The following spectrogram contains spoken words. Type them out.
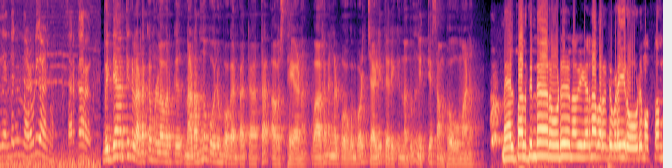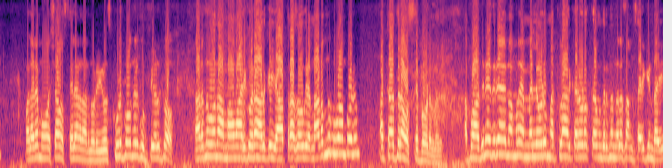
ഇത് എന്തെങ്കിലും നടപടി കാണണം സർക്കാർ. വിദ്യാർത്ഥികളടക്കമുള്ളവർക്ക് നടന്നു പോലും പോകാൻ പറ്റാത്ത അവസ്ഥയാണ്. വാഹനങ്ങൾ പോകുമ്പോൾ ചളി തെറിക്കുന്നതും നിത്യസംഭവവുമാണ്. മേൽപ്പാലത്തിന്റെ റോഡ് നവീകരണ പറഞ്ഞിട്ട് ഇവിടെ ഈ റോഡ് മൊത്തം വളരെ മോശം അവസ്ഥയിലാണ് നടന്നുകൊണ്ടിരിക്കുന്നത്. സ്കൂളിൽ പോകുന്ന കുട്ടികൾക്കോ നടന്നു പോകുന്ന അമ്മമാർക്കോ ഒരാൾക്ക് യാത്രാ സൗകര്യം നടന്നു പോകാൻ പോലും പറ്റാത്തൊരവസ്ഥ ഇപ്പോൾ ഇവിടെ ഉള്ളത് അപ്പോൾ അതിനെതിരെ നമ്മൾ എം എൽ എയോടും മറ്റുള്ള ആൾക്കാരോടൊക്കെ മുതിർന്ന് ഇന്നലെ സംസാരിക്കുന്നുണ്ടായി.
